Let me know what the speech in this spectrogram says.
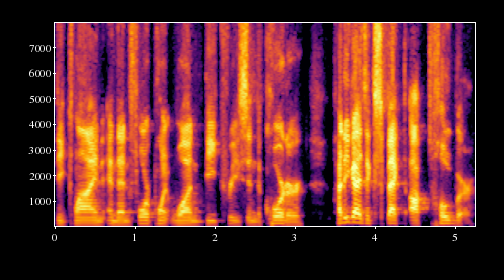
decline and then 4.1 decrease in the quarter. How do you guys expect October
